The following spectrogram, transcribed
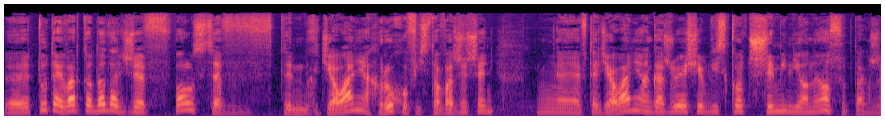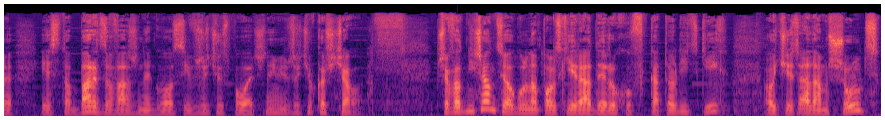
E, tutaj warto dodać, że w Polsce w tych działaniach ruchów i stowarzyszeń e, w te działania angażuje się blisko 3 miliony osób, także jest to bardzo ważny głos i w życiu społecznym, i w życiu Kościoła. Przewodniczący Ogólnopolskiej Rady Ruchów Katolickich, ojciec Adam Schulz,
